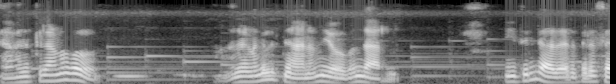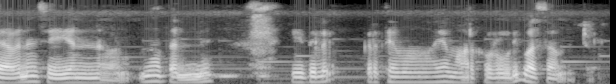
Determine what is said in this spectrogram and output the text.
സേവനത്തിലാണോ കുറവ്? അങ്ങനെയാണെങ്കിൽ ജ്ഞാനം യോഗം ധാരണ. ഇതിന്റെ ആധാരത്തിൽ സേവനം ചെയ്യുന്ന എന്നാൽ തന്നെ ഇതിൽ കൃത്യമായ മാർക്കോടുകൂടി പാസ്സാകാൻ പറ്റുള്ളൂ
